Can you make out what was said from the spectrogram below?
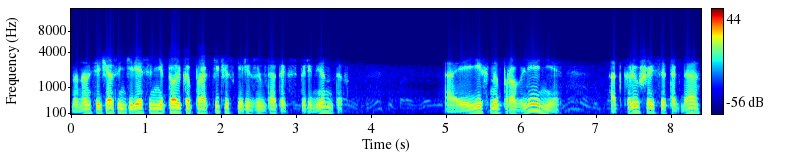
Но нам сейчас интересен не только практический результат экспериментов, а и их направление, открывшаяся тогда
